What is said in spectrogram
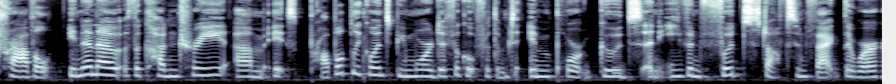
travel in and out of the country. Um, it's probably going to be more difficult for them to import goods and even foodstuffs. In fact, there were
